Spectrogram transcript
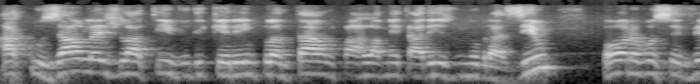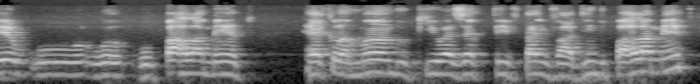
acusar o legislativo de querer implantar um parlamentarismo no Brasil, ora você vê o, o, o parlamento reclamando que o executivo está invadindo o parlamento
